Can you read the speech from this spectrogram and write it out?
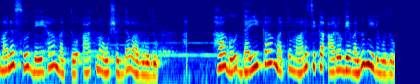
ಮನಸ್ಸು, ದೇಹ ಮತ್ತು ಆತ್ಮವು ಶುದ್ಧವಾಗುವುದು. ಹಾಗೂ ದೈಹಿಕ ಮತ್ತು ಮಾನಸಿಕ ಆರೋಗ್ಯವನ್ನು ನೀಡುವುದು.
